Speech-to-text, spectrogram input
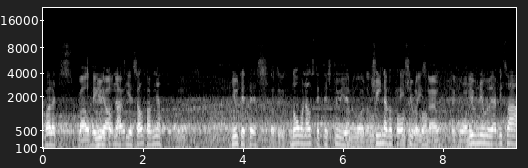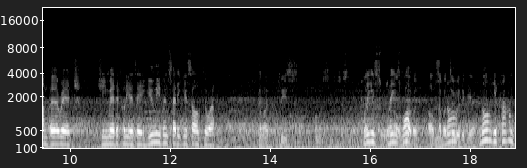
Well, it's. well, here You've we are done now. that to yourself, haven't you? You did this. I did. No one else did this to you. I know I don't. She never forced you to come. now, if you want You to. knew every time her age. She made it clear to you. You even said it yourself to her. Can I please, honestly, just. Please, please, I'll what? Never, I'll never no, do it again. No, you can't.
